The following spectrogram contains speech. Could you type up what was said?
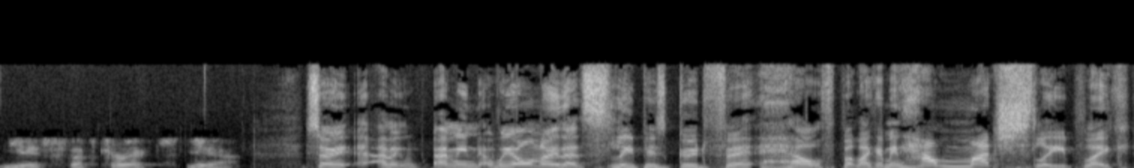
Yes, that's correct. Yeah. So I mean, I mean, we all know that sleep is good for health, but like, I mean, how much sleep? Like,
